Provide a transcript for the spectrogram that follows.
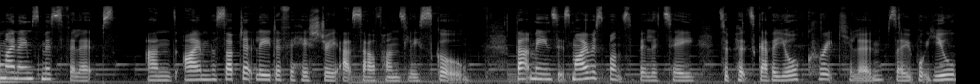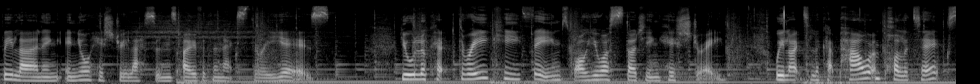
my name's Miss Phillips and I'm the subject leader for history at South Hunsley School. That means it's my responsibility to put together your curriculum, so what you will be learning in your history lessons over the next three years. You will look at three key themes while you are studying history. We like to look at power and politics,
